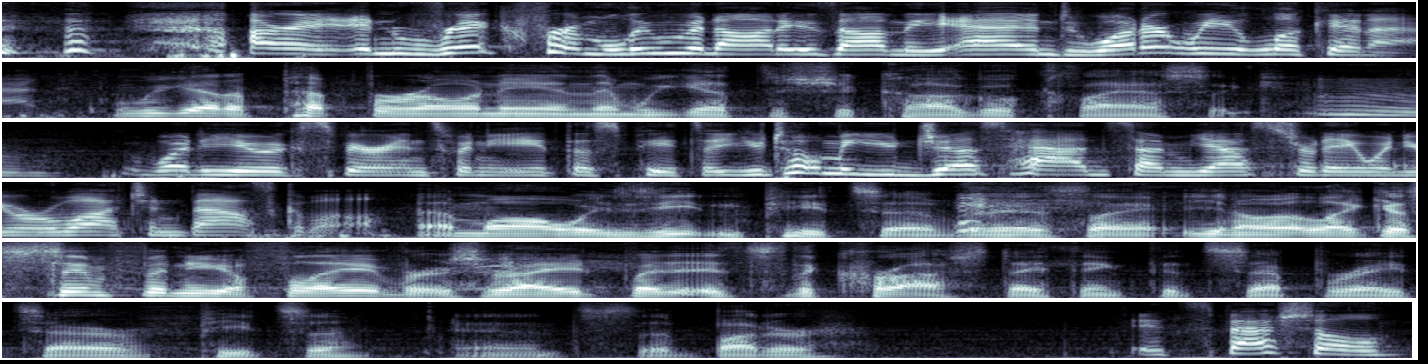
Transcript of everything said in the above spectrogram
All right, and Rick from Lou Malnati's on the end. What are we looking at? We got a pepperoni and then we got the Chicago Classic. Mm. What do you experience when you eat this pizza? You told me you just had some yesterday when you were watching basketball. I'm always eating pizza, but it's like, you know, like a symphony of flavors, right? But it's the crust, I think, that separates our pizza, and it's the butter. It's special.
